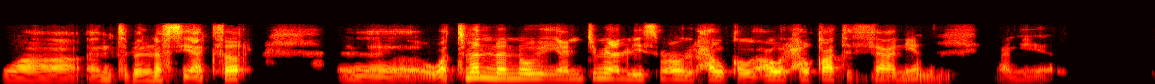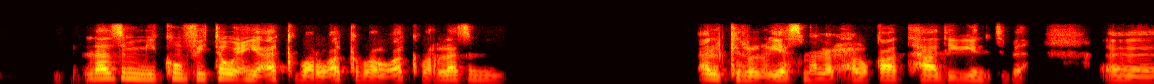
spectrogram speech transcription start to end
وأنتبه لنفسي أكثر. آه، وأتمنى أنه يعني جميع اللي يسمعون الحلقة أو الحلقات الثانية يعني لازم يكون في توعية أكبر وأكبر وأكبر لازم الكل يسمع للحلقات هذه وينتبه آه،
